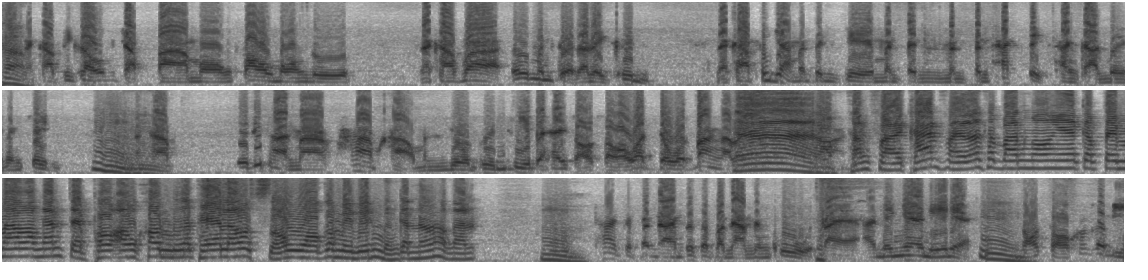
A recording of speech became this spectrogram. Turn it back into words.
ครับ นะครับ ที่เขาจับตามองเฝ้ามองดูนะครับ ว่า เออมันเกิดอะไรขึ้น นะครับ ทุกอย่างมันเป็นเกมมันเป็นมันเป็นแท็กติกทางการเมืองทั้งสิ้นอืมนะครับคือที่ผ่านมาภาพข่าวมันโยนพื้นที่ไปให้สสว่าโดนบ้างอะไรอ่าครับทั้งฝ่ายค้านฝ่ายรัฐบาลงอแงกันไปมาว่างั้น แต่พอเอาเข้าเนื้อแท้แล้ว สวก็ไม่เว้นเหมือนกันเนาะว่างั้นอืม ถ้าจะประนามก็จะประนามทั้งคู่ แต่อันในแง่นี้เนี่ยอืมสสเขาก็มี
